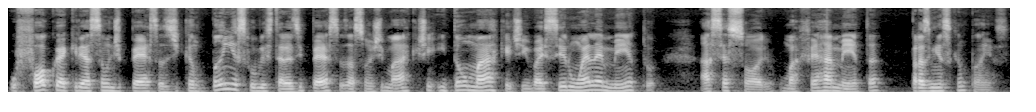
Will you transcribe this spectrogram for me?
o foco é a criação de peças, de campanhas publicitárias e peças, ações de marketing. Então, o marketing vai ser um elemento acessório, uma ferramenta para as minhas campanhas.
